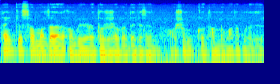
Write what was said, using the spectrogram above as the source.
থ্যাংক ইউ সো মাচ যারা এখন ভিডিওটা ধৈর্য সহকারে দেখেছেন, অসংখ্য ধন্যবাদ আপনাদের।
